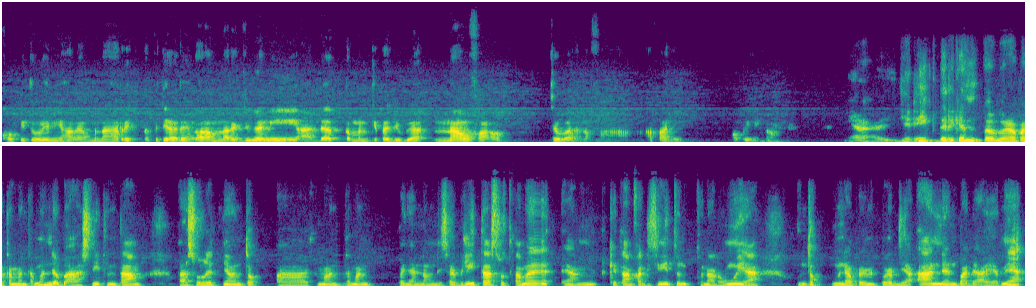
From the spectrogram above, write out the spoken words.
kopi tuli nih, hal yang menarik. Tapi tidak ada yang kalah menarik juga nih. Ada teman kita juga, Naufal. Coba apa nih opini kamu? Ya, jadi dari kan beberapa teman-teman udah bahas nih tentang uh, sulitnya untuk uh, teman-teman penyandang disabilitas, terutama yang kita angkat di sini tunarungu ya, untuk mendapatkan pekerjaan dan pada akhirnya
